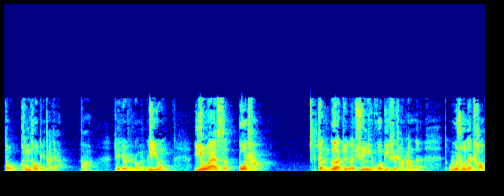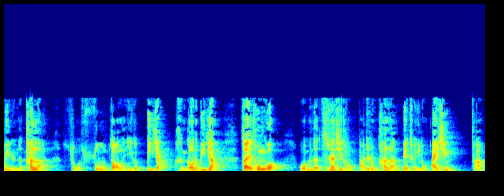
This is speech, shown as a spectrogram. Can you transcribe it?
都空投给大家啊。这就是说，利用 EOS 波场，整个这个虚拟货币市场上的无数的炒币人的贪婪，所塑造了一个币价很高的币价，再通过我们的慈善系统，把这种贪婪变成一种爱心啊。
